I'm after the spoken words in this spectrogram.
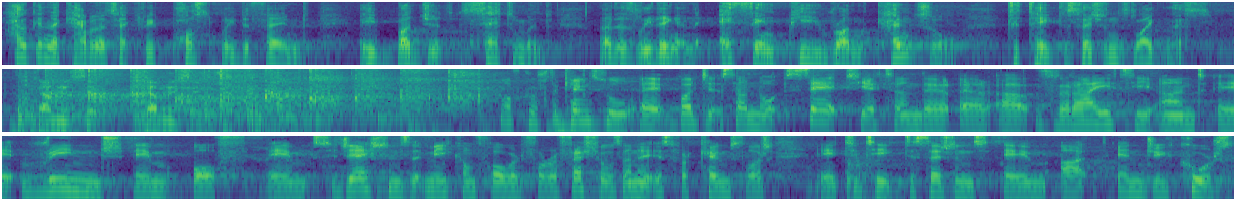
How can the Cabinet Secretary possibly defend a budget settlement that is leading an SNP-run council to take decisions like this? Cabinet, Cabinet Secretary. Of course, the Council uh, budgets are not set yet, and there are a variety and uh, range um, of um, suggestions that may come forward for officials, and it is for councillors uh, to take decisions um, at, in due course.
